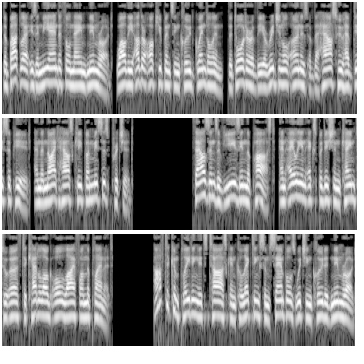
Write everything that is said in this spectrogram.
The butler is a Neanderthal named Nimrod, while the other occupants include Gwendoline, the daughter of the original owners of the house who have disappeared, and the night housekeeper Mrs. Pritchard. Thousands of years in the past, an alien expedition came to Earth to catalogue all life on the planet. After completing its task and collecting some samples which included Nimrod,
